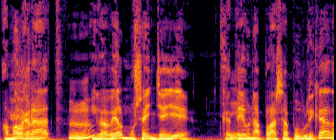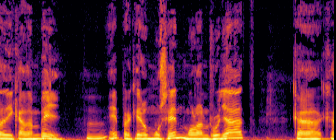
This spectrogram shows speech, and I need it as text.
A Malgrat mm -hmm. hi va haver el mossèn Yeye, que sí. té una plaça pública dedicada a ell, mm -hmm. eh, perquè era un mossèn molt enrotllat, que, que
